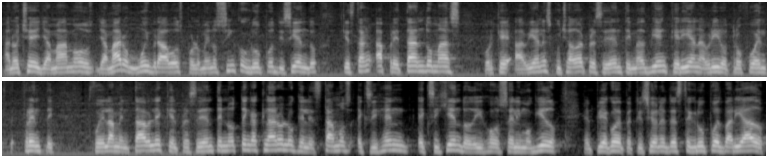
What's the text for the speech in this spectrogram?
Anoche llamamos, llamaron muy bravos por lo menos cinco grupos diciendo que están apretando más porque habían escuchado al presidente y más bien querían abrir otro frente. Fue lamentable que el presidente no tenga claro lo que le estamos exigiendo, dijo Célimo Guido. El pliego de peticiones de este grupo es variado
